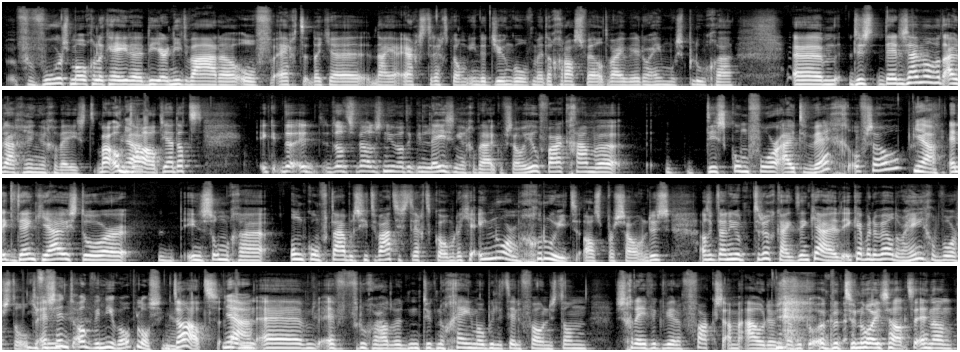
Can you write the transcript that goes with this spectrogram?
vervoersmogelijkheden die er niet waren. Of echt dat je, nou ja, ergens terecht kwam in de jungle of met een grasveld waar je weer doorheen moest ploegen. Ehm, dus er zijn wel wat uitdagingen geweest. Maar ook Ja. dat, ja, dat, ik, de- dat is wel eens nu wat ik in lezingen gebruik of zo. Heel vaak gaan we discomfort uit de weg of zo. ja. En ik denk juist door in sommige oncomfortabele situaties terecht te komen, dat je enorm groeit als persoon. Dus als ik daar nu op terugkijk, denk ik, ja, ik heb me er wel doorheen geworsteld. Je verzint ook weer nieuwe oplossingen. dat. Ja. En ehm, eh, vroeger hadden we natuurlijk nog geen mobiele telefoon. Dus dan schreef ik weer een fax aan mijn ouders dat ik op een toernooi zat. En dan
